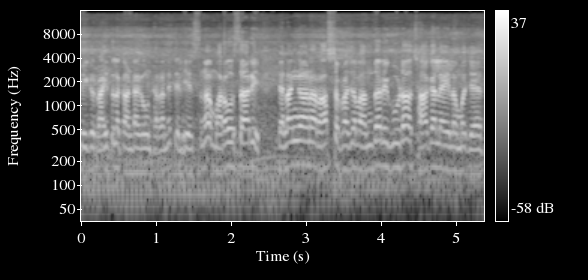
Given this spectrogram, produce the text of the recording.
మీకు రైతులకు అండగా ఉంటారని తెలియజేస్తున్నా. మరోసారి తెలంగాణ రాష్ట్ర ప్రజలందరూ కూడా చాకలి జయంతి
